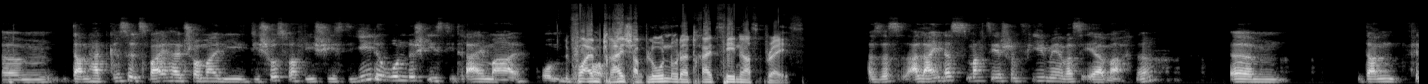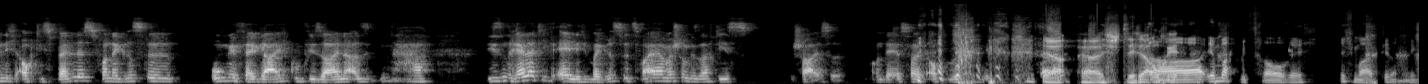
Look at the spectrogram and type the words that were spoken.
Ähm, dann hat Grisel 2 halt schon mal die, die Schusswaffe, die schießt jede Runde, schießt die dreimal rum. Vor allem drei Schablonen oder drei Zehner-Sprays. Also das, allein das macht sie ja schon viel mehr, was er macht, ne? Ähm, dann finde ich auch die Spelllist von der Gristel ungefähr gleich gut wie seine. Also, na, die sind relativ ähnlich. bei Gristel 2 haben wir schon gesagt, die ist scheiße. Und der ist halt auch wirklich nicht. ja, ja, ich stehe da auch. Ah, ihr macht mich traurig. Ich mag den eigentlich.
